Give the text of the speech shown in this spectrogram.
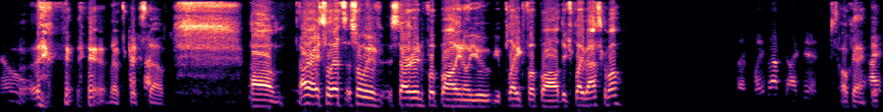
no." that's good stuff. Um, all right, so that's so we've started in football. You know, you you played football. Did you play basketball? I played basketball. I did. Okay, I,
